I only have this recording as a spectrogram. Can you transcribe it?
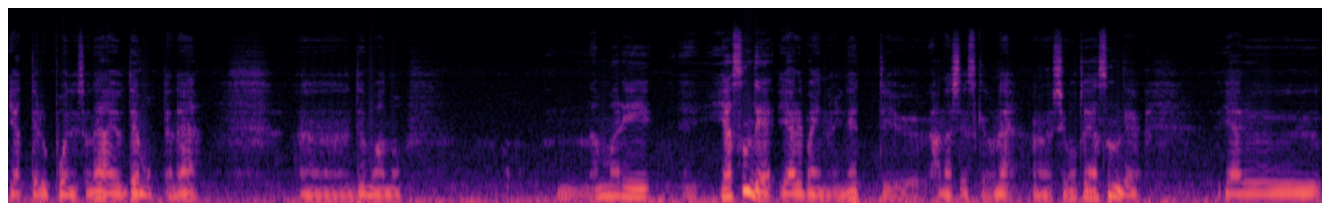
やってるっぽいんですよね。ああいうデモってね。うんでもあのあんまり休んでやればいいのにねっていう話ですけどね、うん、仕事休んでやる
